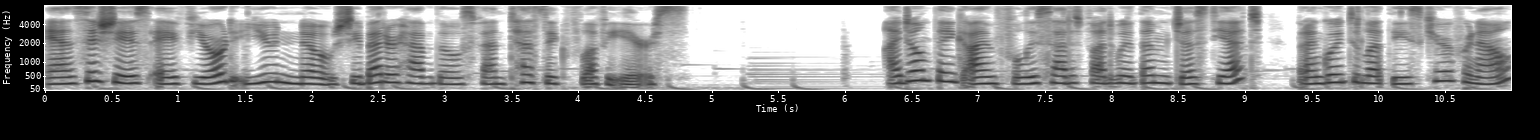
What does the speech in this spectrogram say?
And since she is a fjord, you know she better have those fantastic fluffy ears. I don't think I'm fully satisfied with them just yet, but I'm going to let these cure for now.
